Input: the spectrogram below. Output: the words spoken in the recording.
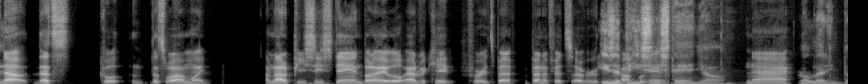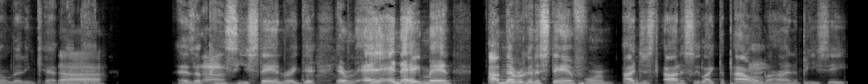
no, that's cool. That's why I'm like, I'm not a PC stand, but I will advocate for its be- benefits over. He's a PC gaming. stand, y'all. Nah, Don't let him. Don't let him cap like nah. that. As a Nah. PC stand right there. And, and and hey, man, I'm never gonna stand for him. I just honestly like the power mm. behind the PC.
